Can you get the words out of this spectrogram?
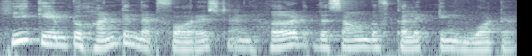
He came to hunt in that forest and heard the sound of collecting water.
